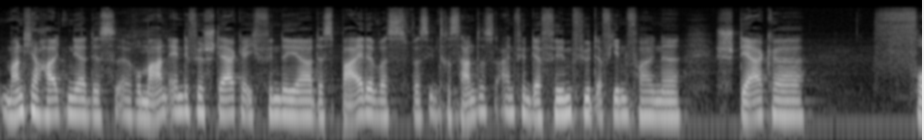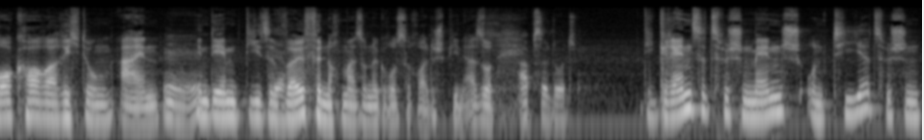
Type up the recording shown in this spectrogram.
manche halten ja das äh, Romanende für stärker. Ich finde ja, dass beide was, was Interessantes einführen. Der Film führt auf jeden Fall eine stärker Folk-Horror-Richtung ein, mhm. in dem diese ja. Wölfe nochmal so eine große Rolle spielen. Also absolut. Die Grenze zwischen Mensch und Tier, zwischen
